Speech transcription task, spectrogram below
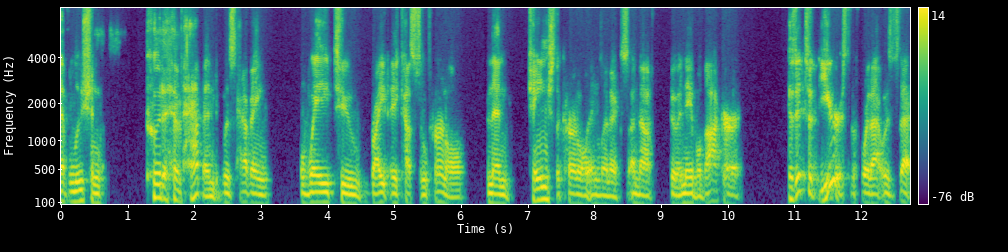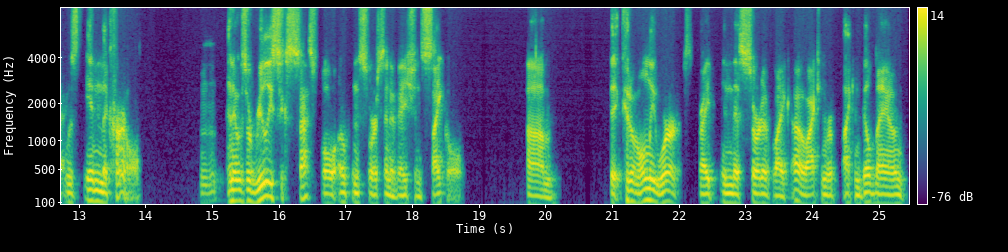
evolution could have happened was having a way to write a custom kernel and then change the kernel in Linux enough to enable Docker. Because it took years before that was that was in the kernel. Mm-hmm. And it was a really successful open source innovation cycle um, that could have only worked right in this sort of like, oh, I can re- I can build my own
